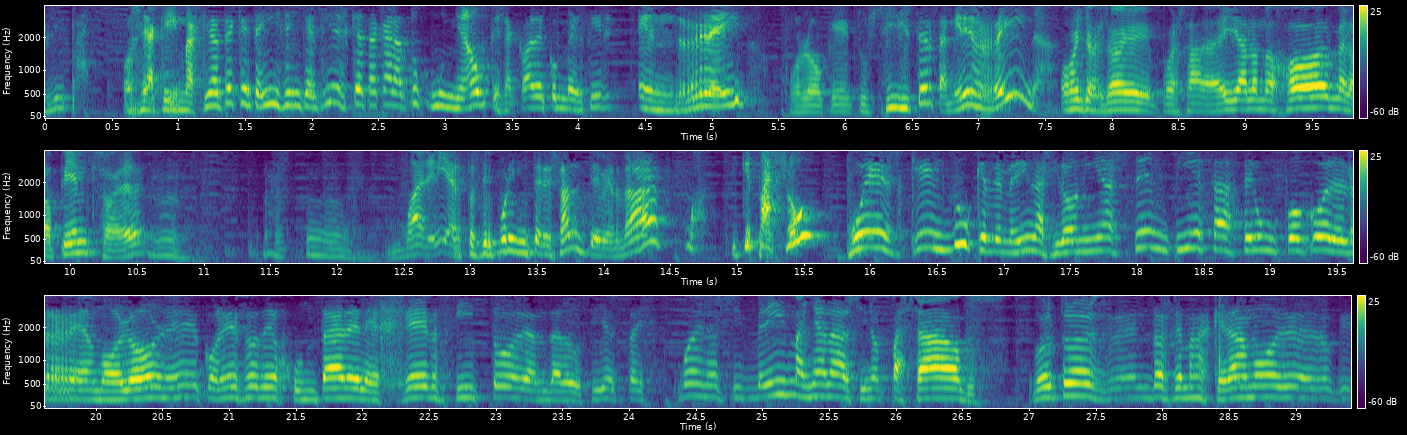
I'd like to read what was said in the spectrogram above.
Flipas. O sea que imagínate que te dicen que tienes que atacar a tu cuñado que se acaba de convertir en rey por lo que tu sister también es reina. Oye, oye, pues a ella a lo mejor me lo pienso, ¿eh? Mm. Madre mía, esto se pone interesante, ¿verdad? ¿Y qué pasó? Pues que el duque de Medina Sidonia se empieza a hacer un poco el remolón, ¿eh? Con eso de juntar el ejército de Andalucía. Bueno, si venís mañana, si no pasado... Vosotros en dos semanas quedamos... Eh,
